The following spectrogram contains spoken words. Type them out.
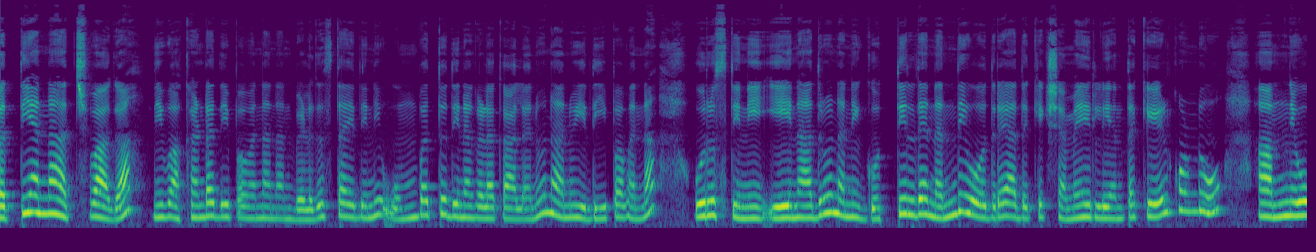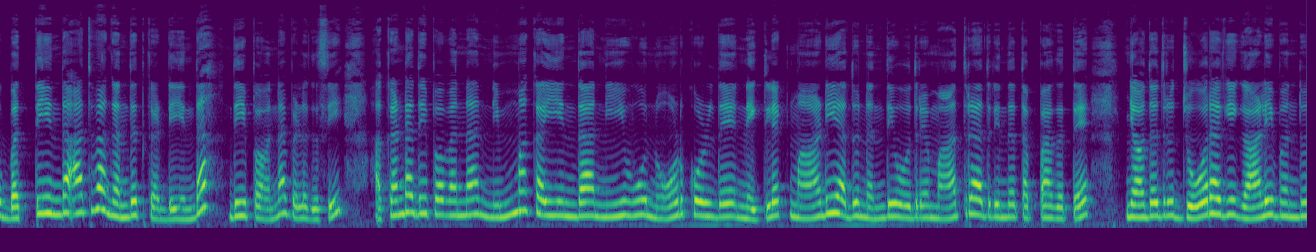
ಬತ್ತಿಯನ್ನು ಹಚ್ಚುವಾಗ ನೀವು ಅಖಂಡ ದೀಪವನ್ನು ನಾನು ಬೆಳಗಿಸ್ತಾ ಇದ್ದೀನಿ. ಒಂಬತ್ತು ದಿನಗಳ ಕಾಲನೂ ನಾನು ಈ ದೀಪವನ್ನು ಉರಿಸ್ತೀನಿ. ಏನಾದರೂ ನನಗೆ ಗೊತ್ತಿಲ್ಲದೆ ನಂದಿ ಹೋದರೆ ಅದಕ್ಕೆ ಕ್ಷಮೆ ಇರಲಿ ಅಂತ ಕೇಳಿಕೊಂಡು ನೀವು ಬತ್ತಿಯಿಂದ ಅಥವಾ ಗಂಧದ ಕಡ್ಡಿಯಿಂದ ದೀಪವನ್ನು ಬೆಳಗಿಸಿ, ಅಖಂಡ ದೀಪವನ್ನು ನಿಮ್ಮ ಕೈಯಿಂದ ನೀವು ನೋಡಿಕೊಳ್ಳದೆ ನೆಗ್ಲೆಕ್ಟ್ ಮಾಡಿ ಅದು ನಂದಿ ಹೋದರೆ ಮಾತ್ರ ಅದರಿಂದ ತಪ್ಪಾಗುತ್ತೆ. ಯಾವುದಾದ್ರೂ ಜೋರಾಗಿ ಗಾಳಿ ಬಂದು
